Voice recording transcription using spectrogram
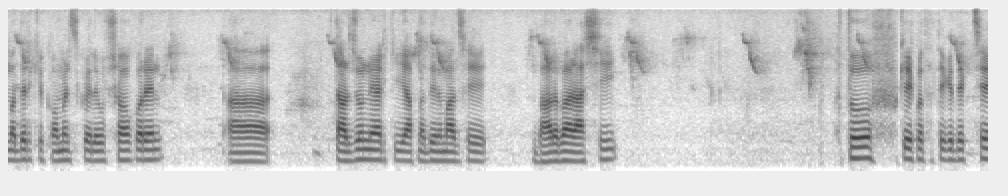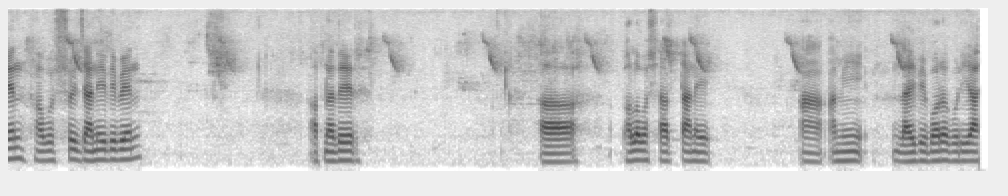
আমাদেরকে কমেন্টস করে উৎসাহ করেন। তার জন্য আর কি আপনাদের মাঝে বারবার আসি। তো কে কোথা থেকে দেখছেন অবশ্যই জানিয়ে দিবেন। আপনাদের ভালোবাসার টানে আমি লাইভে বরাবরই আসি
